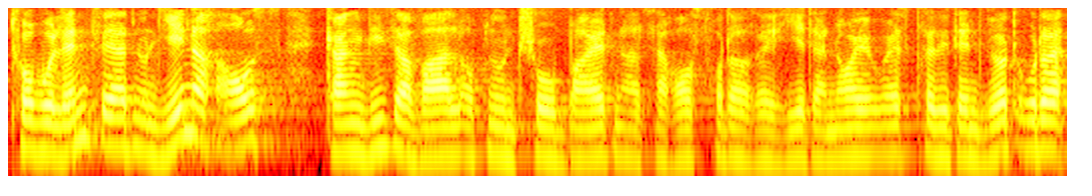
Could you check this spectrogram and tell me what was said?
turbulent werden. Und je nach Ausgang dieser Wahl, ob nun Joe Biden als Herausforderer hier der neue US-Präsident wird oder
